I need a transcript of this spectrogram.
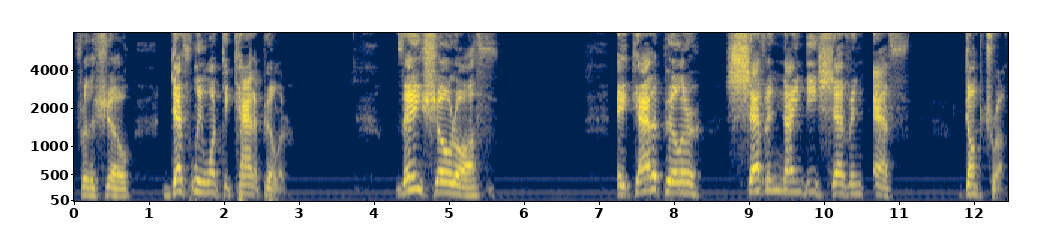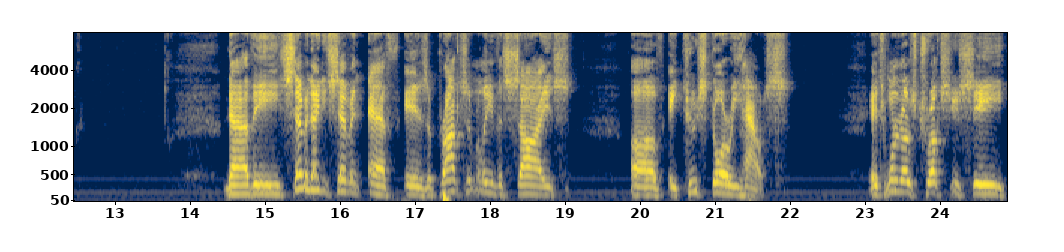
for the show definitely went to Caterpillar. They showed off a Caterpillar 797F dump truck. Now, the 797F is approximately the size of a two story house. It's one of those trucks you see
